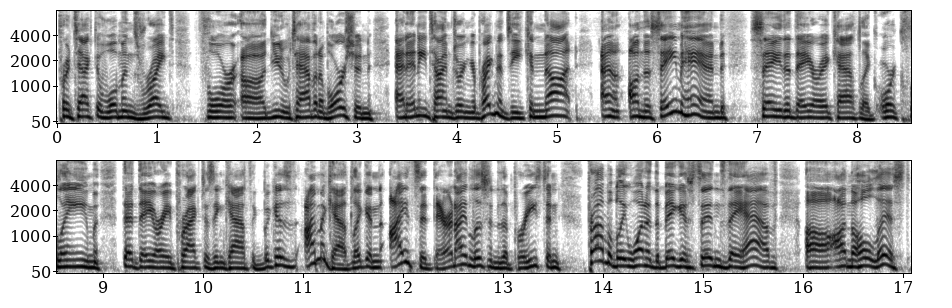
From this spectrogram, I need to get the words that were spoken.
protect a woman's right for, uh, you know, to have an abortion at any time during your pregnancy cannot, uh, on the same hand, say that they are a Catholic or claim that they are a practicing Catholic. Because I'm a Catholic and I sit there and I listen to the priest and probably one of the biggest sins they have uh, on the whole list,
